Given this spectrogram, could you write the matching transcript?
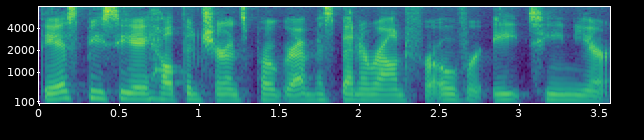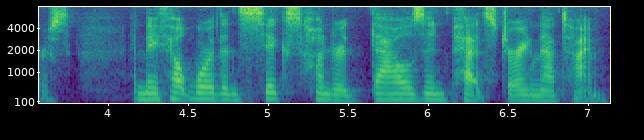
The ASPCA Health Insurance Program has been around for over 18 years, and they've helped more than 600,000 pets during that time.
